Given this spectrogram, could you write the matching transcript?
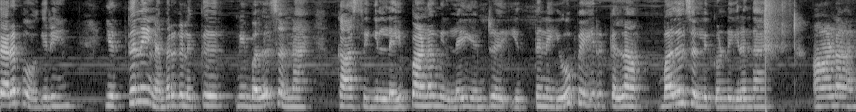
தரப்போகிறேன். எத்தனை நபர்களுக்கு நீ பதில் சொன்னாய் காசு இல்லை பணம் இல்லை என்று எத்தனையோ பேருக்கெல்லாம் பதில் சொல்லி கொண்டு இருந்தாய். ஆனால்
